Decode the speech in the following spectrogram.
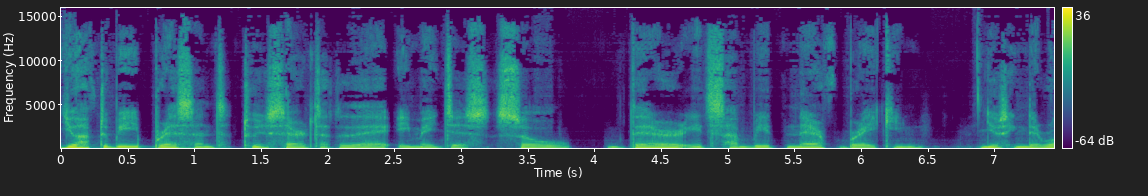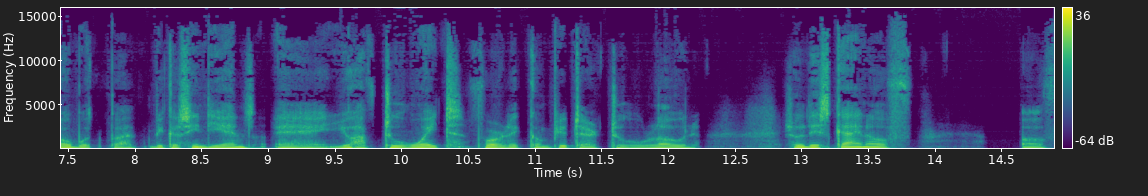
you have to be present to insert the images. So there it's a bit nerve breaking using the robot, but because in the end, uh, you have to wait for the computer to load So this kind of, of,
